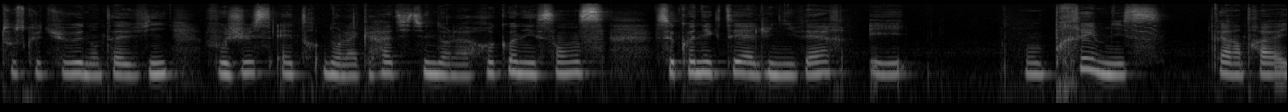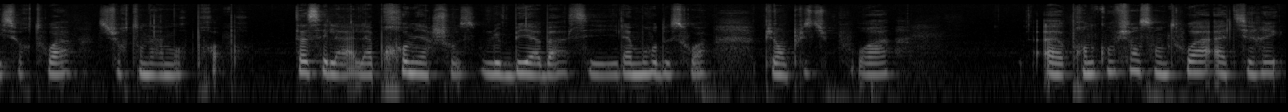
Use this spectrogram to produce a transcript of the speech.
tout ce que tu veux dans ta vie. Faut juste être dans la gratitude dans la reconnaissance se connecter à l'univers et en prémisse faire un travail sur toi sur ton amour propre. Ça c'est la, première chose. Le B à bas c'est l'amour de soi. Puis en plus tu pourras euh, prendre confiance en toi attirer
